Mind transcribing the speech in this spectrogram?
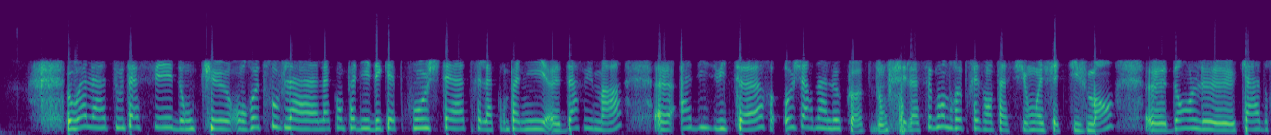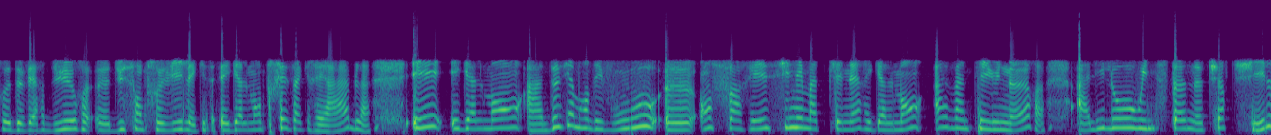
Donc, euh, on retrouve la, la, compagnie des Guêpes Rouges Théâtre et la compagnie euh, d'Aruma euh, à 18h au Jardin Lecoq. Donc, c'est la seconde représentation, effectivement, dans le cadre de verdure du centre-ville, également très agréable. Et également un deuxième rendez-vous en soirée, cinéma de plein air également, à 21h à l'îlot Winston Churchill,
